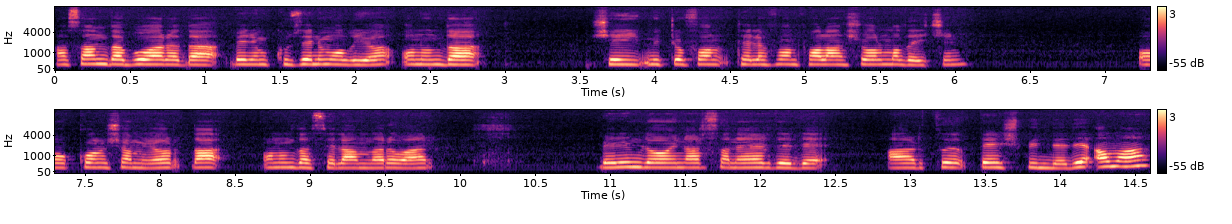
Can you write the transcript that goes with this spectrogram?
Hasan da bu arada benim kuzenim oluyor. Onun da şey mikrofon, telefon falan şey olmadığı için o konuşamıyor. Da onun da selamları var. Benimle oynarsan eğer dedi artı 5000 dedi ama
